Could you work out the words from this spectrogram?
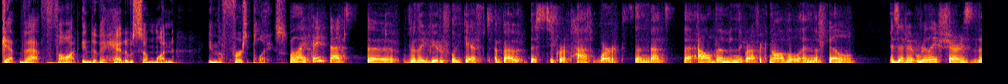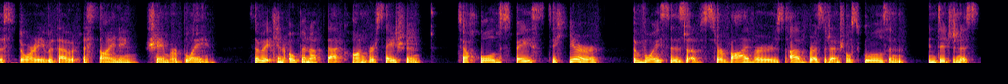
get that thought into the head of someone in the first place? Well, I think that's the really beautiful gift about the Secret Path works, and that's the album and the graphic novel and the film, is that it really shares the story without assigning shame or blame. So it can open up that conversation to hold space to hear the voices of survivors of residential schools and indigenous,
